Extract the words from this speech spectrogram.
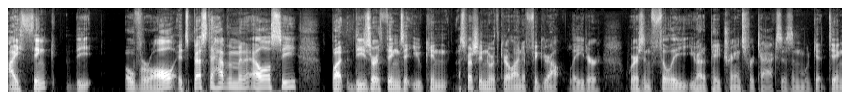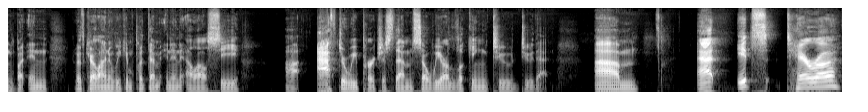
I think the overall, it's best to have them in an LLC, but these are things that you can, especially in North Carolina, figure out later. Whereas in Philly, you had to pay transfer taxes and would get dinged. But in North Carolina, we can put them in an LLC uh, after we purchase them. So we are looking to do that. Um, at it's Terra,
